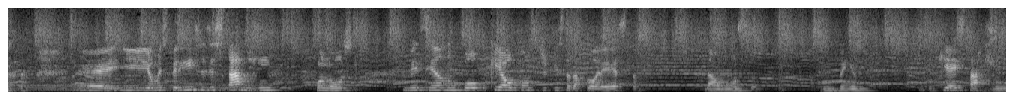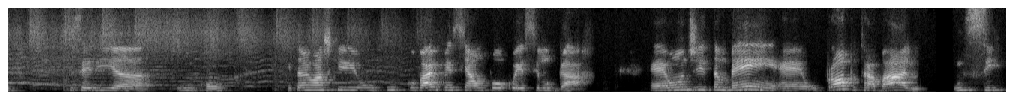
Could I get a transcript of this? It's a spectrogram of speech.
é, e é uma experiência de estar junto conosco, vivenciando um pouco o que é o ponto de vista da floresta, da onça, do vento, o que é estar junto, o que seria um encontro, Então, eu acho que o público vai vivenciar um pouco esse lugar, é, onde também é, o próprio trabalho em si,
